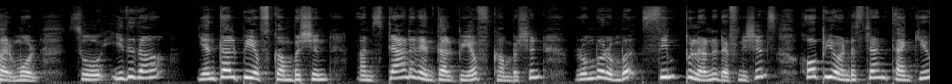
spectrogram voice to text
per mole so இதுதான் enthalpy of combustion and standard enthalpy of combustion ரொம்ப ரொம்ப சிம்பிளான definitions hope you understand thank you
